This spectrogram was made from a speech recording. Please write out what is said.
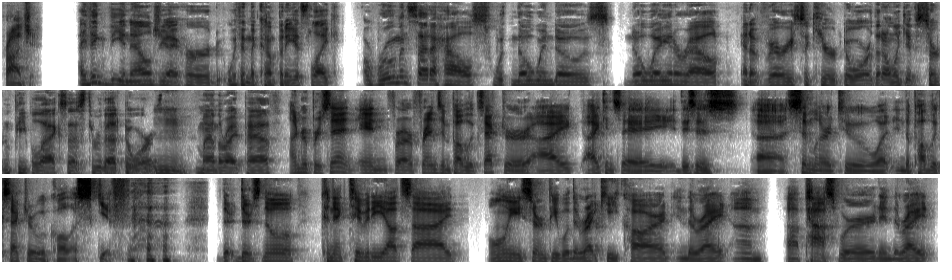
projects. I think the analogy I heard within the company, it's like a room inside a house with no windows, no way in or out, and a very secure door that only gives certain people access through that door. Mm. Am I on the right path? Hundred percent. And for our friends in public sector, I I can say this is uh, similar to what in the public sector we call a SCIF. there, there's no connectivity outside. Only certain people with the right key card and the right um, uh, password and the right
